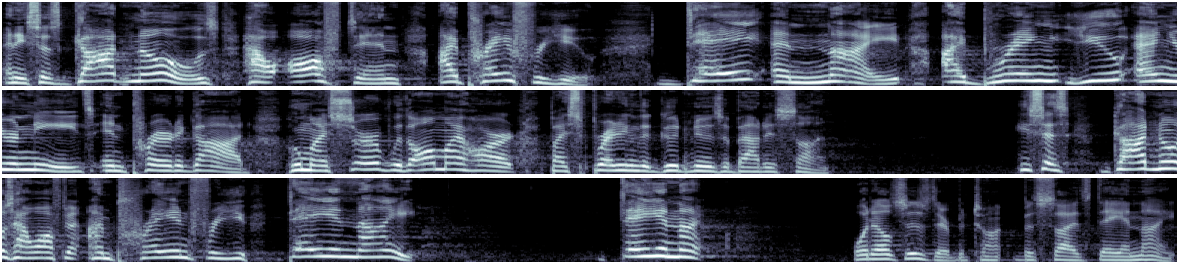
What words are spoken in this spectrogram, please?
and he says, God knows how often I pray for you. Day and night, I bring you and your needs in prayer to God, whom I serve with all my heart by spreading the good news about his Son. He says, God knows how often I'm praying for you day and night. Day and night. What else is there besides day and night?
